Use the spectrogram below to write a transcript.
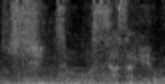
心臓を捧げよう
